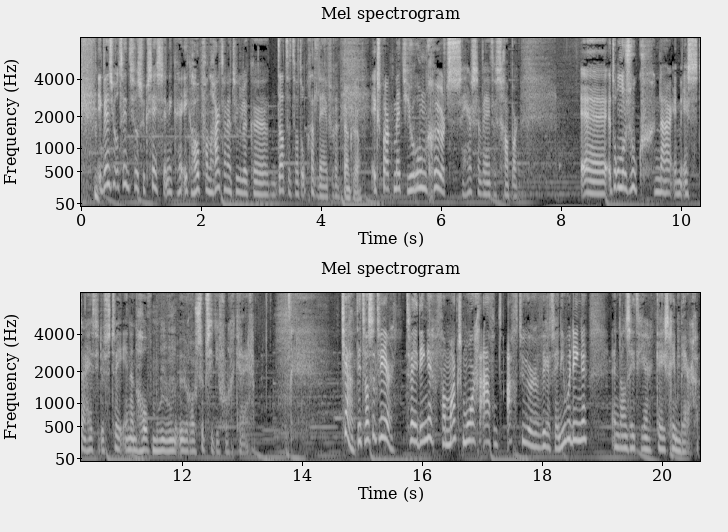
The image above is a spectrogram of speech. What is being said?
Ik wens u ontzettend veel succes en ik, ik hoop van harte natuurlijk uh, dat het wat op gaat leveren. Dank u wel. Ik sprak met Jeroen Geurts, hersenwetenschapper. Uh, het onderzoek naar MS, daar heeft hij dus 2,5 miljoen euro subsidie voor gekregen. Tja, dit was het weer. Twee dingen van Max. Morgenavond 8 uur weer twee nieuwe dingen. En dan zit hier Kees Grimbergen.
